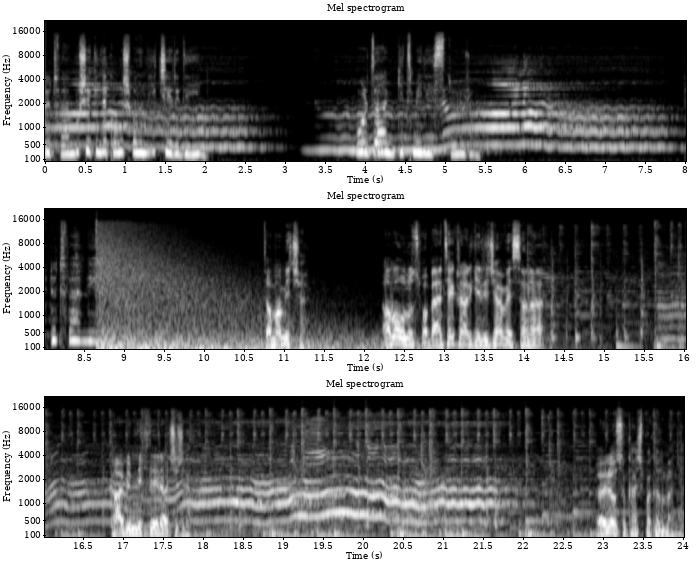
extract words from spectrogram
Lütfen bu şekilde konuşmanın hiç yeri değil. Buradan gitmeni istiyorum. Lütfen Vir. Tamam İça. Ama unutma ben tekrar geleceğim ve sana kalbimdekileri açacağım. Öyle olsun kaç bakalım benden.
